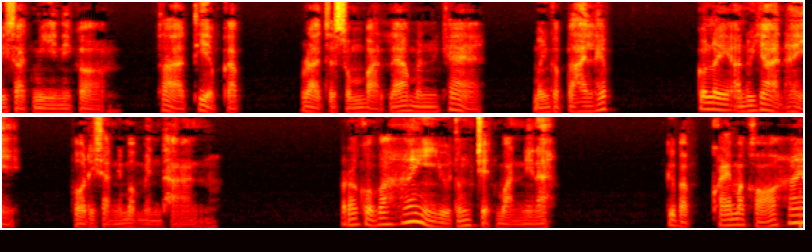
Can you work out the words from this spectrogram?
ธิสัตว์มีนี่ก็ ถ้าเทียบกับราชสมบัติแล้วมันแค่เหมือนกับปลายเล็บ ก็เลยอนุญาตให้โพธิสัตว์นี้บำเพ็ญทานปรากฏว่าให้อยู่ตั้งเจ็ดวันนี่นะ คือแบบใครมาขอให้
